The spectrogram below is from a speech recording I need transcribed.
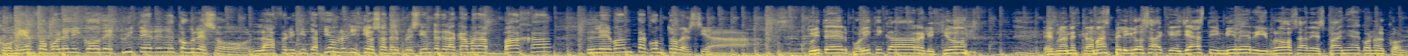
Comienzo polémico de Twitter en el Congreso. La felicitación religiosa del presidente de la Cámara baja levanta controversia. Twitter, política, religión. Es una mezcla más peligrosa que Justin Bieber y Rosa de España con alcohol.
